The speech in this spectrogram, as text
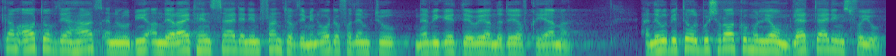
come out of their hearts and will be on their right hand side and in front of them in order for them to navigate their way on the day of Qiyamah. And they will be told, Bushrakum al glad tidings for you.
